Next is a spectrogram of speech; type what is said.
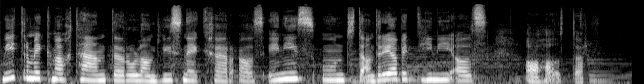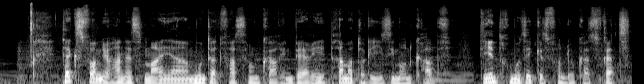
Weiter mitgemacht haben Roland Wiesnecker als Enis und der Andrea Bettini als Anhalter. Text von Johannes Meyer, Mundartfassung Karin Berry, Dramaturgie Simon Kapf. Die Intro-Musik ist von Lukas Fretz,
